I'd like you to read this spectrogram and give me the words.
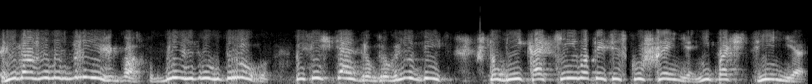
вы должны быть ближе к Господу, ближе друг к другу, посещать друг друга, любить, чтобы никакие вот эти искушения, непочтения,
